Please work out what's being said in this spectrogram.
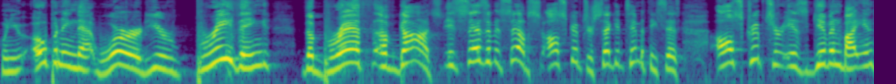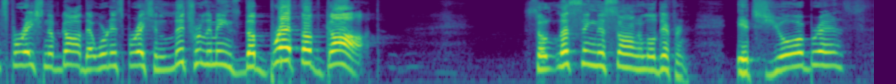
when you're opening that word, you're breathing the breath of God. It says of itself, all scripture, Second Timothy says, all scripture is given by inspiration of God. That word inspiration literally means the breath of God. So let's sing this song a little different. It's your breath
